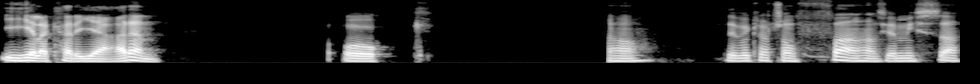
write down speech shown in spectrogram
i hela karriären. Och ja, det är väl klart som fan han ska missa.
